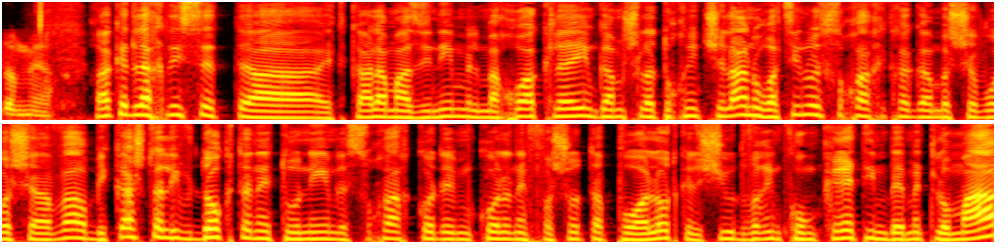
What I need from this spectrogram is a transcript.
שמח. רק כדי להכניס את, uh, את קהל המאזינים אל מאחורי הקלעים, גם של התוכנית שלנו, רצינו לשוחח איתך גם בשבוע שעבר, ביקשת לבדוק את הנתונים, לשוחח קודם עם כל הנפשות הפועלות, כדי שיהיו דברים קונקרטיים באמת לומר.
